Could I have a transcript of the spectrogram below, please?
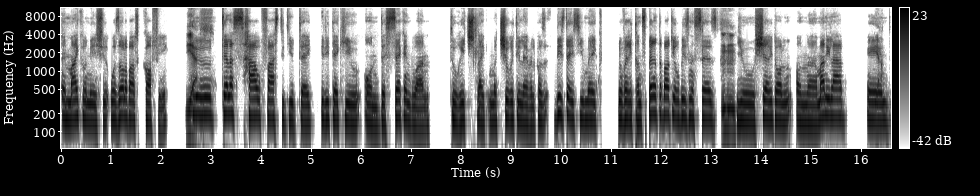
a micro niche was all about coffee. Yes. You tell us how fast did you take did it take you on the second one to reach like maturity level? Because these days you make you're very transparent about your businesses. Mm-hmm. You share it all on uh, Money Lab, and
